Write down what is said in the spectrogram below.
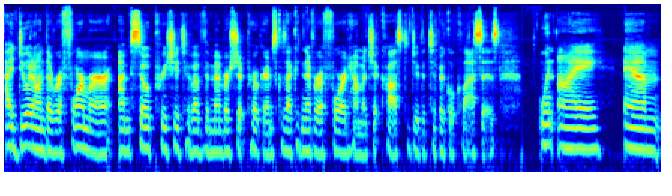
I do it on the reformer. I'm so appreciative of the membership programs because I could never afford how much it costs to do the typical classes. When I am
